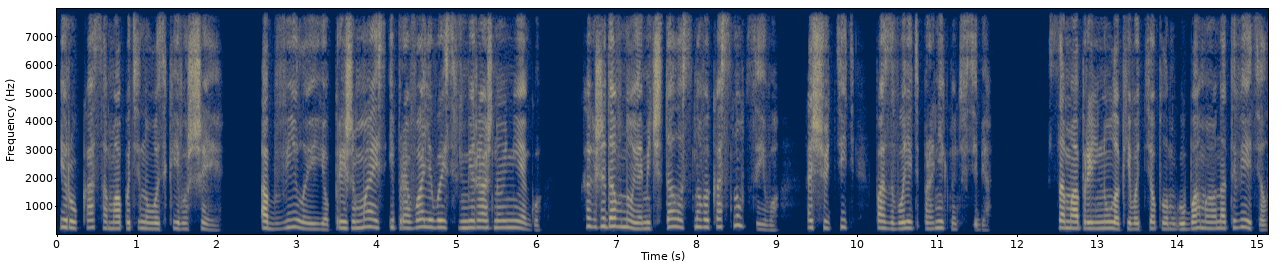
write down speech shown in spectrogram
и рука сама потянулась к его шее. Обвила ее, прижимаясь и проваливаясь в миражную негу. Как же давно я мечтала снова коснуться его, ощутить, позволить проникнуть в себя. Сама прильнула к его теплым губам, и он ответил,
